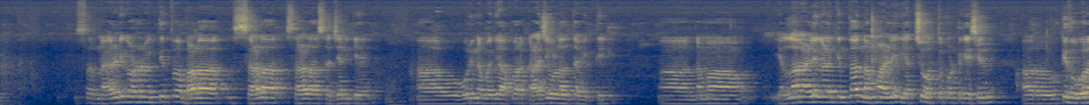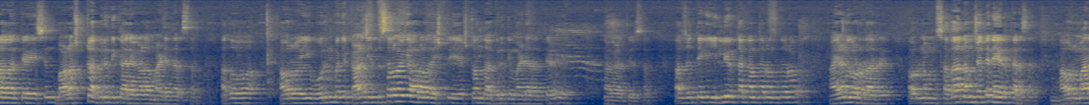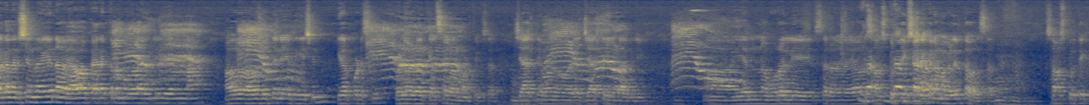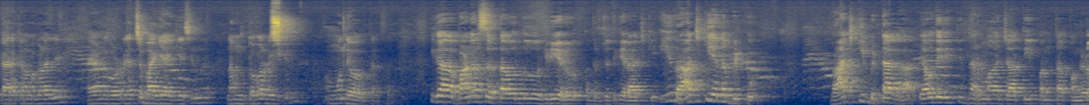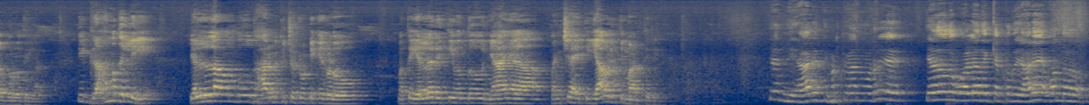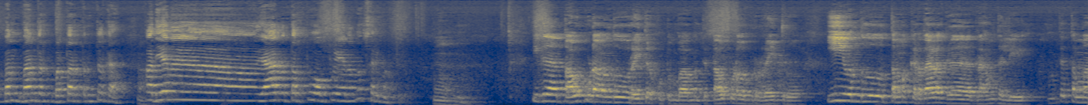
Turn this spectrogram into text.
ಸರ್ ನಾಗರಡಿಗೌಡರ ವ್ಯಕ್ತಿತ್ವ ಭಾಳ ಸರಳ ಸರಳ, ಸಜ್ಜನಿಕೆ. ಊರಿನ ಬಗ್ಗೆ ಅಪಾರ ಕಾಳಜಿ ಉಳ್ಳಂಥ ವ್ಯಕ್ತಿ ನಮ್ಮ ಎಲ್ಲ ಹಳ್ಳಿಗಳಕ್ಕಿಂತ ನಮ್ಮ ಹಳ್ಳಿಗೆ ಹೆಚ್ಚು ಹೊತ್ತು ಕೊಟ್ಟಿಗೆ ಅವರು ಹುಟ್ಟಿದ ಊರಾಗ ಅಂತೇಳಿ ಭಾಳಷ್ಟು ಅಭಿವೃದ್ಧಿ ಕಾರ್ಯಗಳ ಮಾಡಿದ್ದಾರೆ ಸರ್. ಅದು ಅವರು ಈ ಊರಿನ ಬಗ್ಗೆ ಕಾಳಜಿ ಇದ್ದ ಸಲುವಾಗಿ ಅವರು ಎಷ್ಟು ಎಷ್ಟೊಂದು ಅಭಿವೃದ್ಧಿ ಮಾಡ್ಯಾರ ಅಂತೇಳಿ ನಾವು ಹೇಳ್ತೀವಿ ಸರ್. ಅದ್ರ ಜೊತೆಗೆ ಇಲ್ಲಿರ್ತಕ್ಕಂಥವ್ರಂಥವ್ರು ಅಯ್ಯಣ್ಣಗೌಡ್ರಿ ಅವ್ರು ನಮ್ಮ ಸದಾ ನಮ್ಮ ಜೊತೆನೇ ಇರ್ತಾರೆ ಸರ್. ಅವ್ರ ಮಾರ್ಗದರ್ಶನದಾಗೆ ನಾವು ಯಾವ ಕಾರ್ಯಕ್ರಮಗಳಾಗಲಿ ಏನ ಅವರು ಅವ್ರ ಜೊತೆನೇ ಎಜುಕೇಶನ್ ಏರ್ಪಡಿಸಿ ಒಳ್ಳೆ ಒಳ್ಳೆ ಕೆಲಸಗಳು ಮಾಡ್ತೀವಿ ಸರ್. ಜಾತ್ರೆ ಒಂದು ಒಳ್ಳೆ ಜಾತ್ರೆಗಳಾಗಲಿ ಏನು ಊರಲ್ಲಿ ಸರ್ ಯಾವ ಸಾಂಸ್ಕೃತಿಕ ಕಾರ್ಯಕ್ರಮಗಳಿರ್ತಾವಲ್ಲ ಸರ್. ಸಾಂಸ್ಕೃತಿಕ ಕಾರ್ಯಕ್ರಮಗಳಲ್ಲಿ ಅಯ್ಯಣ್ಣಗೌಡರು ಹೆಚ್ಚು ಭಾಗಿಯಾಗಿಸಿಂದ ನಮ್ಮ ತಗೊಂಡು ಮುಂದೆ ಹೋಗ್ತಾರೆ ಸರ್. ಈಗ ಬಾಣರ್ ಸರ್ ತಾವೊಂದು ಹಿರಿಯರು ಅದ್ರ ಜೊತೆಗೆ ರಾಜಕೀಯ. ಈ ರಾಜಕೀಯನ ಬಿಟ್ಟು ರಾಜಕೀಯ ಬಿಟ್ಟಾಗ ಯಾವುದೇ ರೀತಿ ಧರ್ಮ ಜಾತಿ ಪಂಥ ಪಂಗಡ ಬರೋದಿಲ್ಲ. ಈ ಗ್ರಾಮದಲ್ಲಿ ಎಲ್ಲ ಒಂದು ಧಾರ್ಮಿಕ ಚಟುವಟಿಕೆಗಳು ಮತ್ತೆ ಎಲ್ಲ ರೀತಿ ಒಂದು ನ್ಯಾಯ ಪಂಚಾಯಿತಿ ಯಾವ ರೀತಿ ಮಾಡ್ತೀರಿ? ಯಾವ ರೀತಿ ಮಾಡ್ತೀವಿ ನೋಡ್ರಿ ಯಾವುದೋ ಒಳ್ಳೇದ ಕೆಟ್ಟದ್ದು ಯಾರೇ ಒಂದು ಬಂದು ಬಂದ ಬರ್ತಾ ಇರ್ತಾರೆ ಅಂತ ತಿಳ್ಕ ಅದೇನು ಯಾರು ತಪ್ಪು ಒಪ್ಪು ಏನದು ಸರಿ ಮಾಡ್ತೀವಿ. ಈಗ ತಾವು ಕೂಡ ಒಂದು ರೈತರ ಕುಟುಂಬ ಮತ್ತೆ ತಾವು ಕೂಡ ಒಬ್ಬರು ರೈತರು ಈ ಒಂದು ತಮ್ಮ ಕರದಾಳ ಗ್ರ- ಗ್ರಾಮದಲ್ಲಿ ಮತ್ತೆ ತಮ್ಮ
